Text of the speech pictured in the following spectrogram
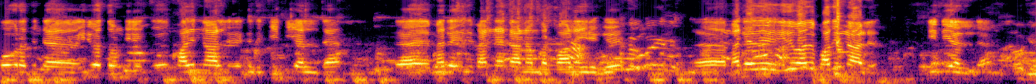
கோபுரத்தின் இருபத்தொன்று இருக்கு. பதினாலு இருக்குது டிடிஎல் மற்ற இது பன்னெண்டாம் நம்பர் பானை இருக்கு. மற்றது இது வந்து பதினாலு. டிடிஎல்ட ஓகே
